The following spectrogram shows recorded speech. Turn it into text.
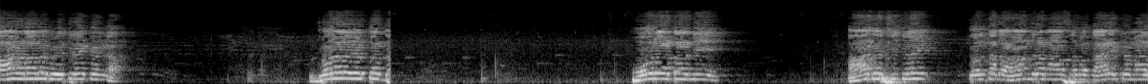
ఆగడాలకు వ్యతిరేకంగా దొరల యొక్క పోరాటాన్ని ఆకర్షితులై తొలుత ఆంధ్ర మహాసభ కార్యక్రమాల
